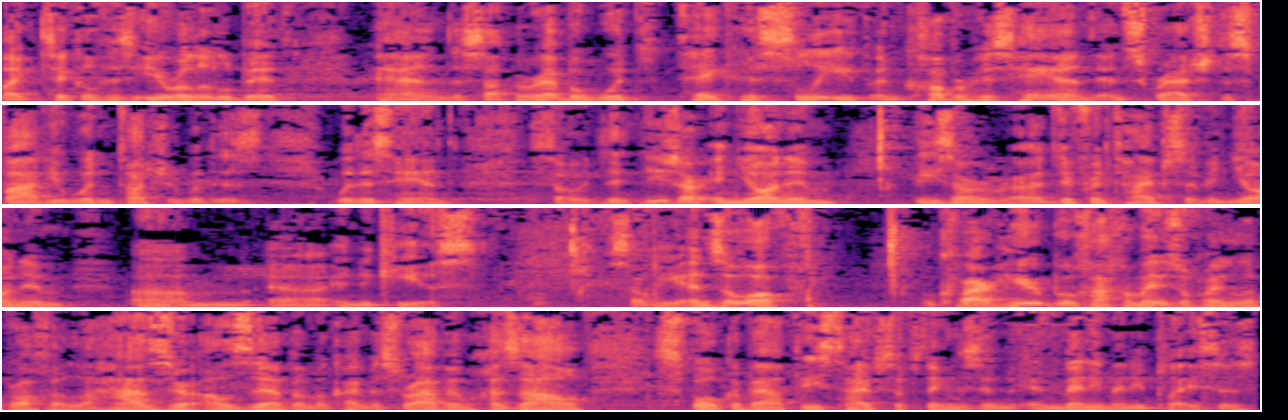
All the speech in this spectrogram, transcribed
like tickle his ear a little bit, and the Satmar Rebbe would take his sleeve and cover his hand and scratch the spot. He wouldn't touch it with his with his hand. So th- these are inyanim. These are uh, different types of inyanim um, uh, in the kiyas. So he ends off. Chazal spoke about these types of things in, in many, many places.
